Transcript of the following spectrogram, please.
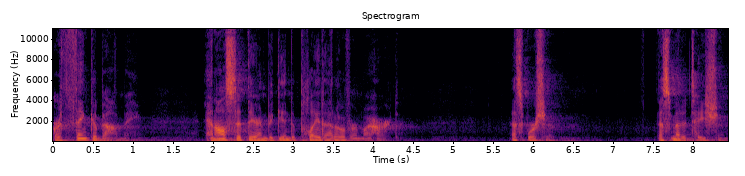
or think about me, and I'll sit there and begin to play that over in my heart. That's worship. That's meditation.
